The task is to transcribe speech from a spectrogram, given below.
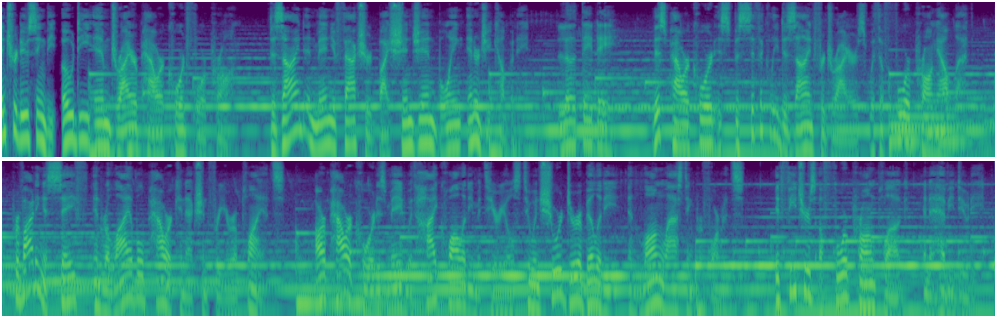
Introducing the ODM Dryer Power Cord 4-prong. Designed and manufactured by Shenzhen Boying Energy Company. This power cord is specifically designed for dryers with a four-prong outlet, providing a safe and reliable power connection for your appliance. Our power cord is made with high-quality materials to ensure durability and long-lasting performance. It features a four-prong plug and a heavy-duty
